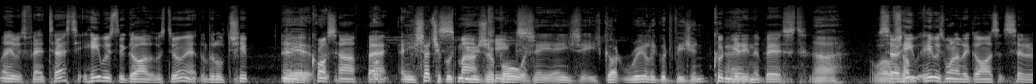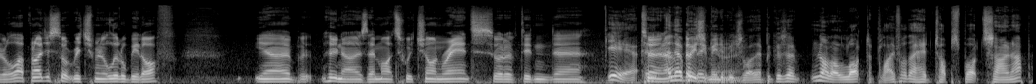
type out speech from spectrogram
He was fantastic. He was the guy that was doing it, the little chip and yeah, cross half back. and he's such a good user of ball, isn't he? And he's, he's got really good vision. Couldn't get in the best. No. Well, so he, he was one of the guys that set it all up. And I just thought Richmond a little bit off. You know, but who knows? They might switch on. Rance sort of didn't uh, yeah, turn and, up. And there'll be some individuals like that because they've not a lot to play for. They had top spots sewn up,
